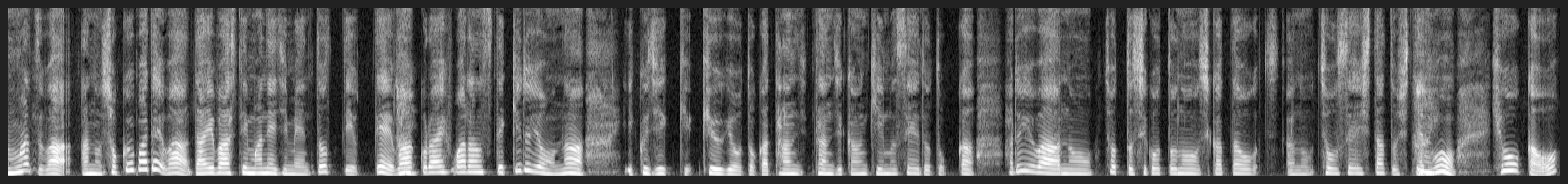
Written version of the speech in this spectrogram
まずはあの職場ではダイバーシティマネジメントって言って、ワークライフバランスできるような育児休業とか短時間勤務制度とかあるいはあのちょっと仕事の仕方をあの調整したとしても、はい、評価を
